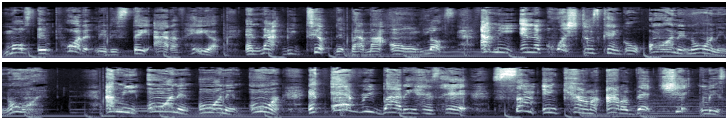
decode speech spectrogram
most importantly, to stay out of hell and not be tempted by my own lust. I mean, and the questions can go on and on and on. I mean, on and on and on. And everybody has had some encounter out of that checklist.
